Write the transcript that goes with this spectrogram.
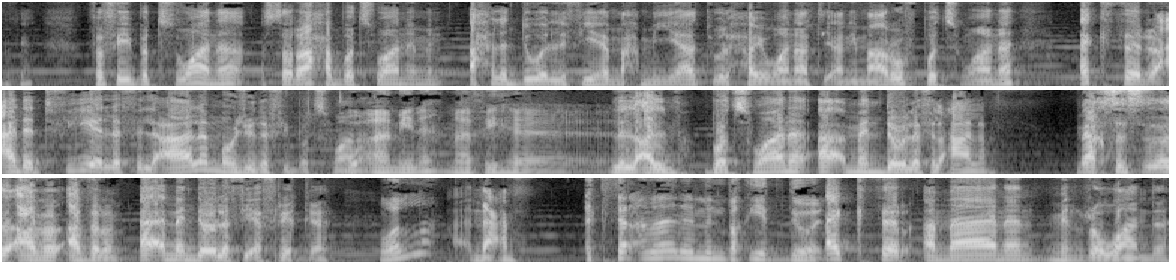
okay؟ ففي بوتسوانا صراحة بوتسوانا من أحلى الدول اللي فيها محميات والحيوانات. يعني معروف بوتسوانا أكثر عدد فيلة في العالم موجودة في بوتسوانا. وآمنة ما فيها للعلم بوتسوانا آمن دولة في العالم. ما أقصد عذر- عذرا امن دولة في أفريقيا. والله؟ نعم. أكثر امانا من بقية الدول. أكثر امانا من رواندا.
